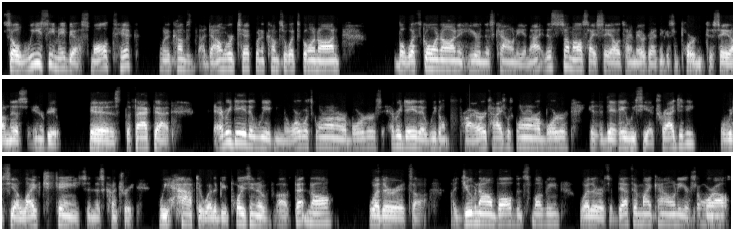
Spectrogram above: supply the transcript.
So we see maybe a small tick when it comes a downward tick when it comes to what's going on but what's going on here in this county, and I, this is something else I say all the time, Eric. I think it's important to say it on this interview, is the fact that every day that we ignore what's going on on our borders, every day that we don't prioritize what's going on on our border, is the day we see a tragedy or we see a life change in this country. We have to, whether it be poisoning of uh, fentanyl, whether it's a, a juvenile involved in smuggling, whether it's a death in my county or somewhere else,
